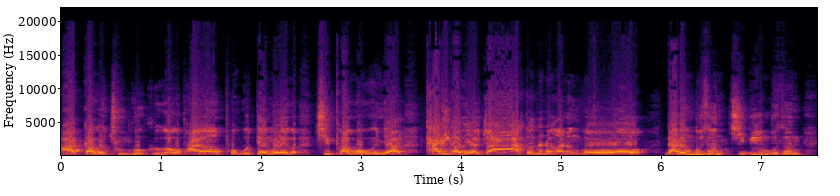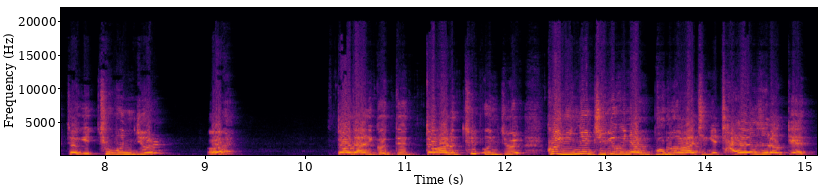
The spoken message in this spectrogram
아까 그 중국 그거 봐요 폭우 때문에 그 집하고 그냥 다리가 그냥 쫙 떠내려가는 거 나는 무슨 집이 무슨 저기 튜브인 줄 어? 떠다니 그 떠- 떠가는 튜브인 줄 그 있는 집이 그냥 무르가 같이 그냥 자연스럽게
